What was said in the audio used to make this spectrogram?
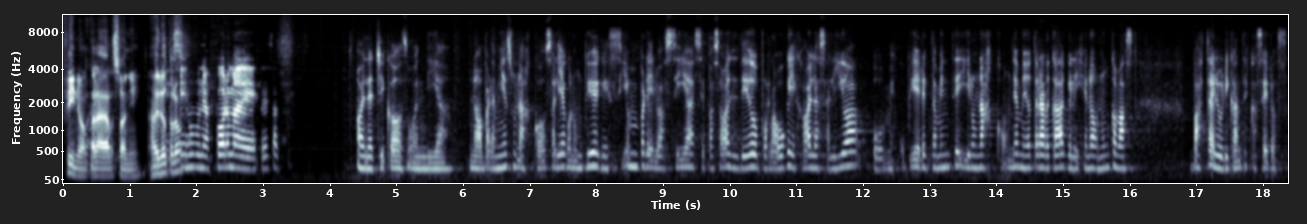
Fino para Garzoni. A ver otro. Es una forma de expresarse. Hola chicos, buen día. No, para mí es un asco. Salía con un pibe que siempre lo hacía, se pasaba el dedo por la boca y dejaba la saliva o me escupía directamente y era un asco. Un día me dio tal arcada que le dije, no, nunca más. Basta de lubricantes caseros.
